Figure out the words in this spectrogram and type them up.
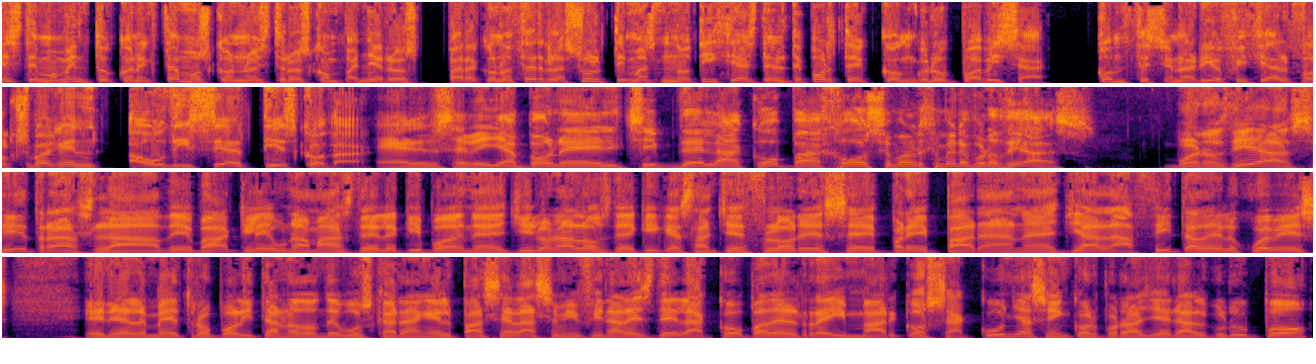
este momento conectamos con nuestros compañeros para conocer las últimas noticias del deporte con Grupo Avisa, concesionario oficial Volkswagen, Audi, Seat y Skoda. El Sevilla pone el chip de la Copa. José Manuel Jiménez, buenos días. Buenos días, sí, tras la debacle, una más del equipo en eh, Girona, los de Quique Sánchez Flores se preparan eh, ya la cita del jueves en el Metropolitano, donde buscarán el pase a las semifinales de la Copa del Rey. Marcos Acuña se incorporó ayer al grupo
